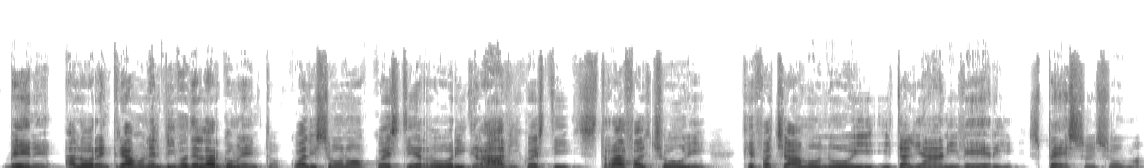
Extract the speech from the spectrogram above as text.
bene, allora entriamo nel vivo dell'argomento. Quali sono questi errori gravi, questi strafalcioni che facciamo noi italiani veri, spesso, insomma?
